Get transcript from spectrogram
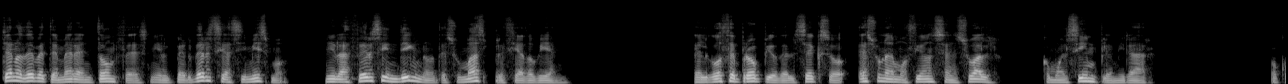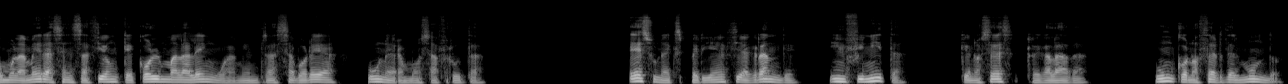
ya no debe temer entonces ni el perderse a sí mismo, ni el hacerse indigno de su más preciado bien. El goce propio del sexo es una emoción sensual, como el simple mirar, o como la mera sensación que colma la lengua mientras saborea una hermosa fruta. Es una experiencia grande, infinita, que nos es regalada, un conocer del mundo,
